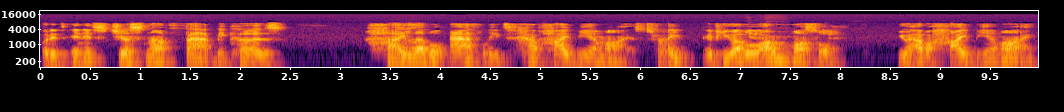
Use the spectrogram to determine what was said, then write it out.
But it's and it's just not fat because high level athletes have high BMIs, right? If you have a lot of muscle, you have a high BMI.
